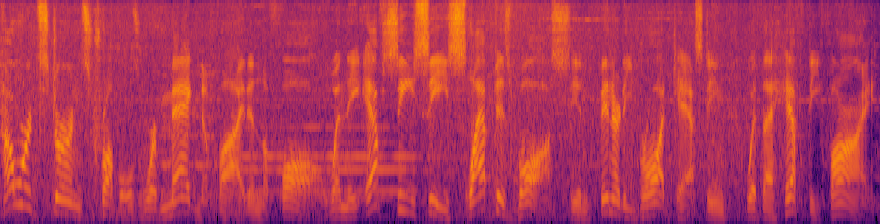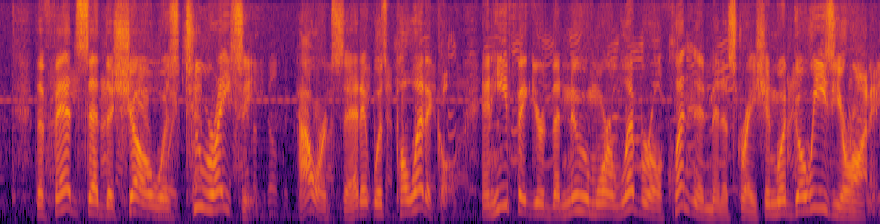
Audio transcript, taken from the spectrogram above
Howard Stern's troubles were magnified in the fall when the FCC slapped his boss, Infinity Broadcasting, with a hefty fine. The Fed said the show was too racy. Howard said it was political, and he figured the new, more liberal Clinton administration would go easier on him.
